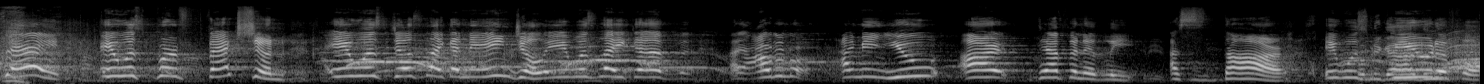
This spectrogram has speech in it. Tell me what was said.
say. It was perfect perfection. It was just like an angel. It was like a, I I don't know. I mean, you are definitely a star. It was Obrigado. beautiful.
